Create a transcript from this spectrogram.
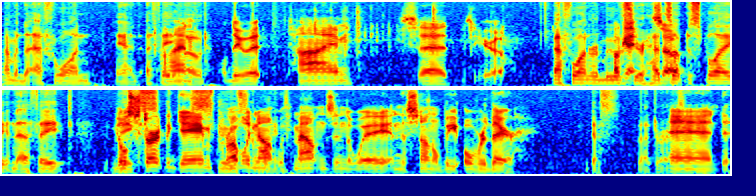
I'm in the F1 and F8 Time, mode. I'll do it. Time, set, zero. F1 removes Okay, your heads so- up display, and F8 You'll start the game probably not with mountains in the way, and the sun will be over there. Yes, that direction. And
